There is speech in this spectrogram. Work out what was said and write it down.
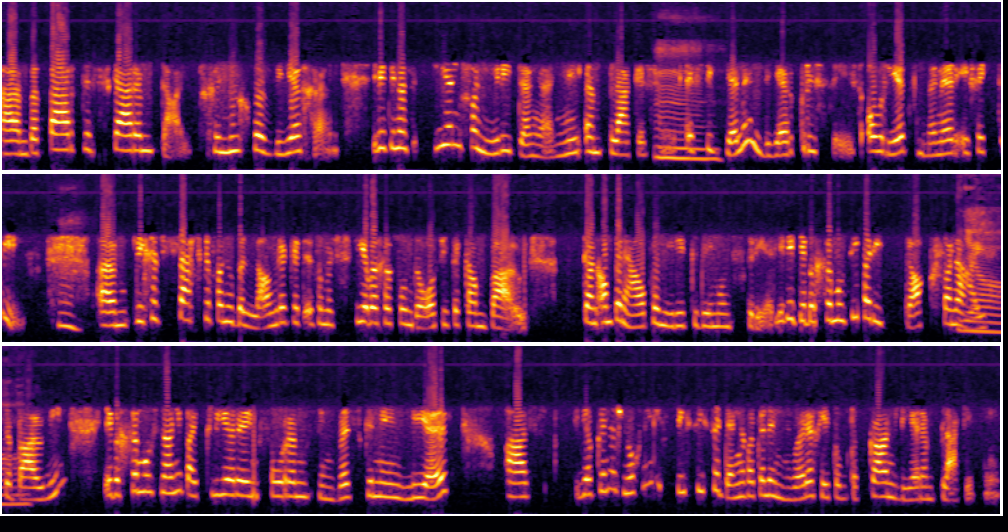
um beperkte skermtyd, genoeg beweging. Jy weet en as een van hierdie dinge nie in plek is nie, mm. is die hele leerproses alreeds minder effektief. Mm. Um die gesegde van hoe belangrik dit is om 'n stewige fondasie te kan bou, kan amper help om hierdie te demonstreer. Jy weet jy begin mos nie by die dak van 'n ja. huis te bou nie. Jy begin mos nou nie by kleure en vorms en wiskunde en lees as jou kinders nog nie die fisiese dinge wat hulle nodig het om te kan leer in plek het nie.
